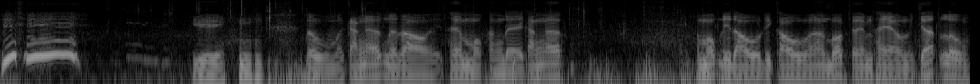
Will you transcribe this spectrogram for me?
gì? Đâu mà cắn ớt nữa rồi thêm một phần đệ cắn ớt. Mốt đi đâu đi câu anh bóp cho em theo nó chết luôn.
